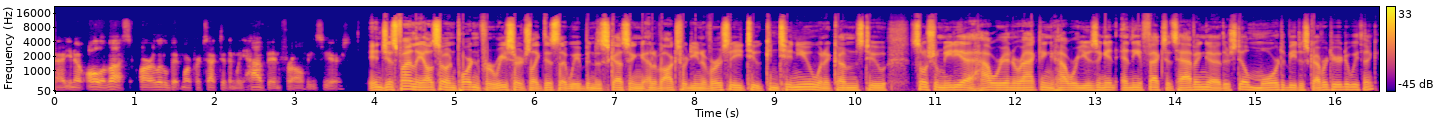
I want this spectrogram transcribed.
uh, you know, all of us are a little bit more protected than we have been for all these years. And just finally, also important for research like this that we've been discussing out of Oxford University to continue when it comes to social media, how we're interacting, how we're using it, and the effects it's having. Uh, there's still more to be discovered here, do we think?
